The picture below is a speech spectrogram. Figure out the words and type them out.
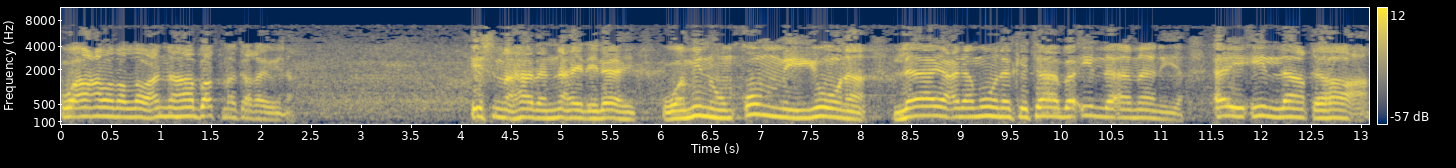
وأعرض الله عنها بطن كغيرنا اسمع هذا النعي الإلهي ومنهم أميون لا يعلمون الكتاب إلا أمانية أي إلا قراءة.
